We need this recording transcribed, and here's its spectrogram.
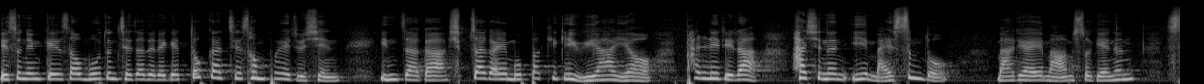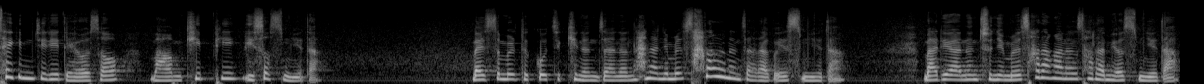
예수님께서 모든 제자들에게 똑같이 선포해 주신 인자가 십자가에 못 박히기 위하여 팔리리라 하시는 이 말씀도 마리아의 마음속에는 새김질이 되어서 마음 깊이 있었습니다. 말씀을 듣고 지키는 자는 하나님을 사랑하는 자라고 했습니다. 마리아는 주님을 사랑하는 사람이었습니다.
